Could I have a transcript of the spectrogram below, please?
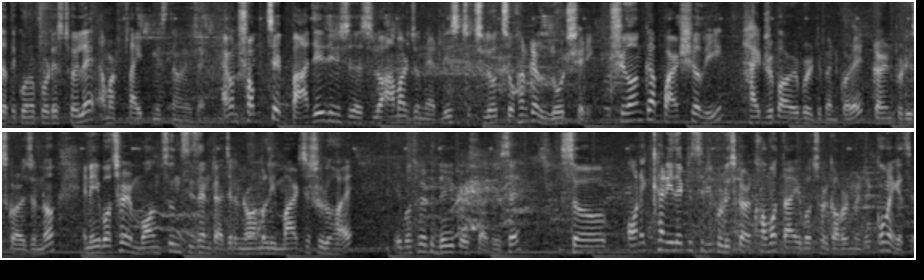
যাতে কোনো প্রোটেস্ট হলে আমার ফ্লাইট মিস না হয়ে যায়। এখন সবচেয়ে বাজে জিনিস যেটা ছিল আমার জন্য অ্যাটলিস্ট ছিল হচ্ছে ওখানকার লোডশেডিং শ্রীলঙ্কা পার্শিয়ালি হাইড্রো পাওয়ার উপর ডিপেন্ড করে কারেন্ট প্রডিউস করার জন্য। এই বছরের মনসুন সিজনটা যেটা নর্মালি মার্চে শুরু হয়, এই বছর একটু দেরি করে স্টার্ট হয়েছে। সো অনেকখানি ইলেকট্রিসিটি প্রডিউস করার ক্ষমতা এই বছর গভর্নমেন্টের কমে গেছে।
